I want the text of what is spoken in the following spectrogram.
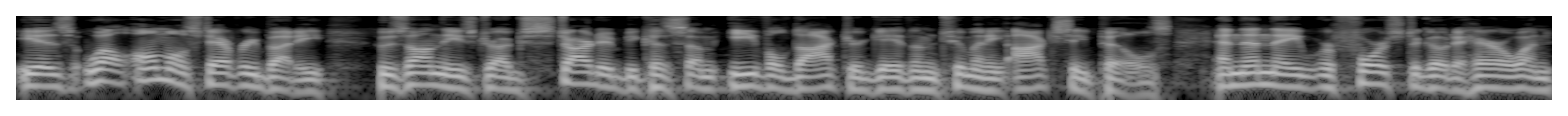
is well, almost everybody who's on these drugs started because some evil doctor gave them too many oxy pills. And then they were forced to go to heroin,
